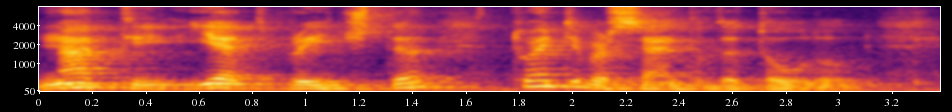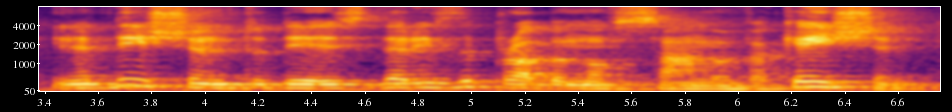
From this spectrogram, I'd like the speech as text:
not yet reached 20% of the total. In addition to this, there is the problem of summer vacation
